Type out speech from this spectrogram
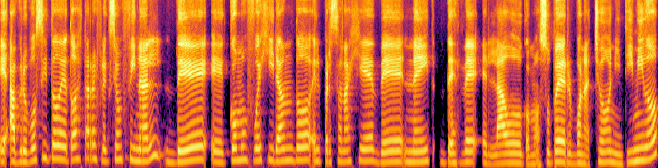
eh, a propósito de toda esta reflexión final de eh, cómo fue girando el personaje de Nate desde el lado como súper bonachón y tímido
